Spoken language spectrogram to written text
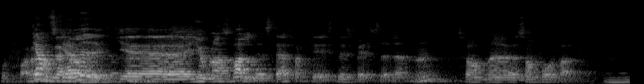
fortfarande Ganska bra. lik eh, Jonas Wallestedt faktiskt i spelstilen. Mm. Som, eh, som forward. Mm.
